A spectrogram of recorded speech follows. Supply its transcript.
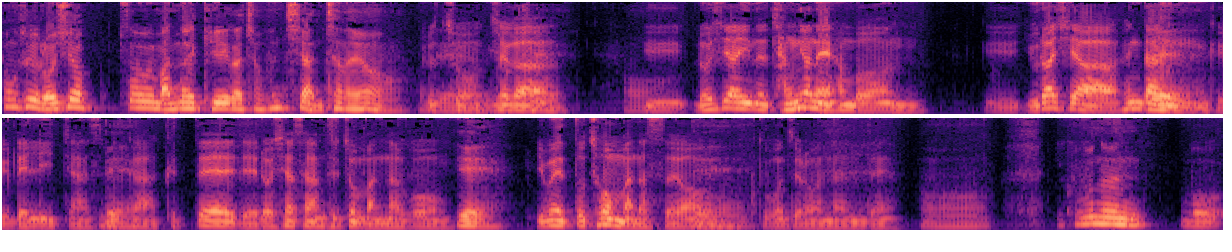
평소에 러시아 사람을 만날 기회가 참 흔치 않잖아요. 그렇죠. 근데 제가 어, 그 러시아인을 작년에 한번 그 유라시아 횡단 네. 그 랠리 있지 않습니까? 그때 이제 러시아 사람들 좀 만나고 예. 이번에 또 처음 만났어요. 네. 두 번째로 만났는데. 어, 그분은 뭐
